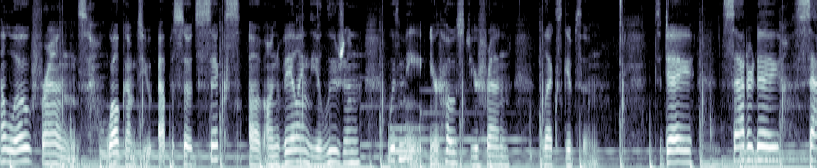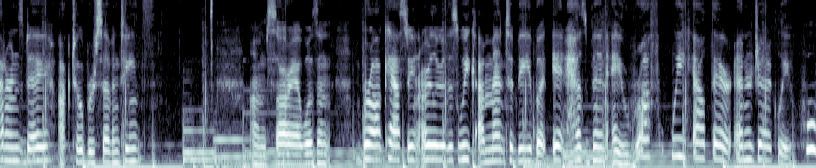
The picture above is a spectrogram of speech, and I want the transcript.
Hello, friends. Welcome to episode six of Unveiling the Illusion with me, your host, your friend, Lex Gibson. Today, Saturday, Saturn's Day, October 17th. I'm sorry I wasn't broadcasting earlier this week. I meant to be, but it has been a rough week out there energetically, whew,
